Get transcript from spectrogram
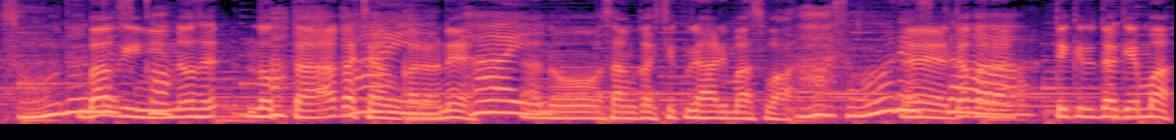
そうなんですか。バギーに乗せ乗った赤ちゃんからねあ、はいはい。の参加してくれはりますわ。あそうですか、えーだからできるだけ、まあ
